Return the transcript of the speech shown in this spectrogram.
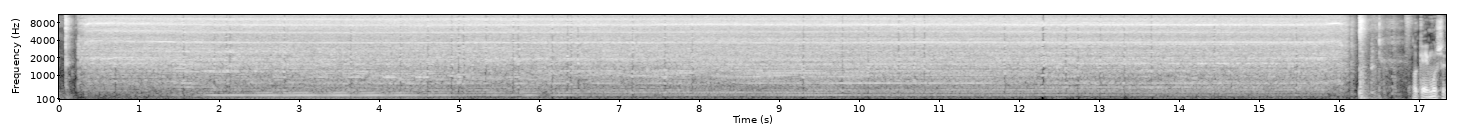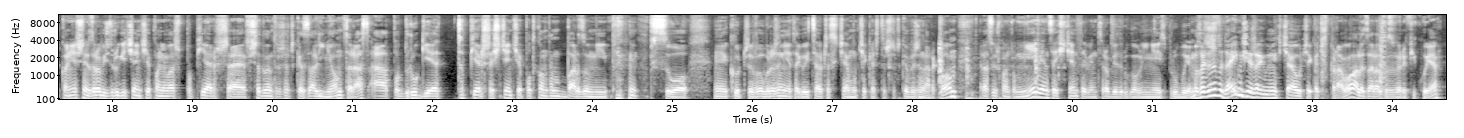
Ok, muszę koniecznie zrobić drugie cięcie, ponieważ po pierwsze wszedłem troszeczkę za linią teraz, a po drugie to pierwsze ścięcie pod kątem bardzo mi psuło, e, kurczę, wyobrażenie tego i cały czas chciałem uciekać troszeczkę wyżynarką. Teraz już mam to mniej więcej ścięte, więc robię drugą linię i spróbujemy. Chociaż wydaje mi się, że jakbym chciał uciekać w prawo, ale zaraz to zweryfikuję.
